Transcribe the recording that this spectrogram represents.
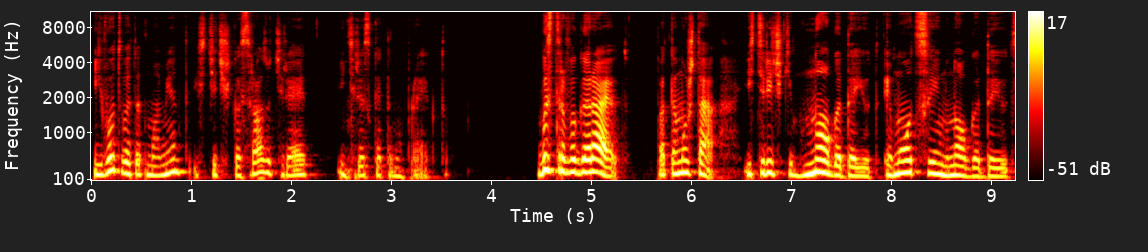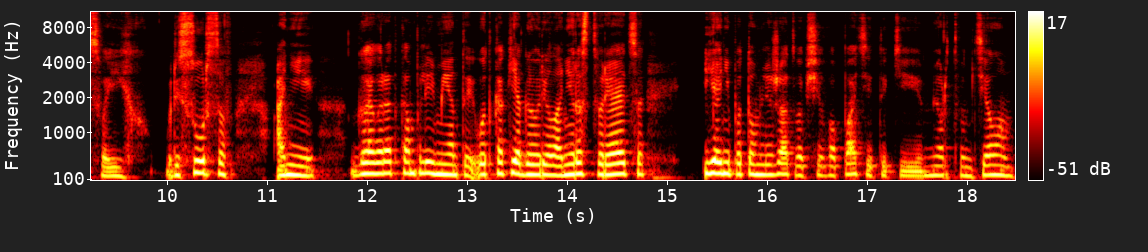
И вот в этот момент истечка сразу теряет интерес к этому проекту. Быстро выгорают, потому что истерички много дают эмоций, много дают своих ресурсов, они говорят комплименты. Вот как я говорила, они растворяются, и они потом лежат вообще в апатии, такие мертвым телом,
